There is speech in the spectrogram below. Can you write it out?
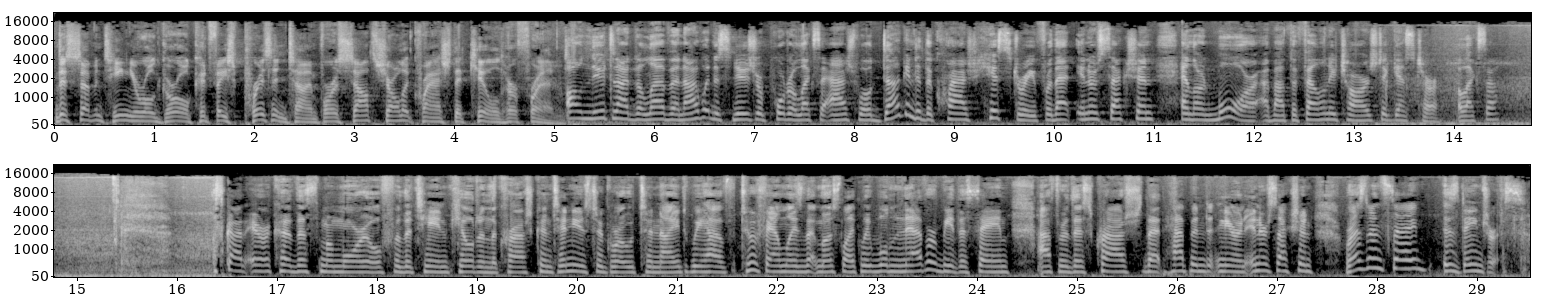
This 17-year-old girl could face prison time for a South Charlotte crash that killed her friend. All new tonight at 11, Eyewitness News reporter Alexa Ashwell dug into the crash history for that intersection and learned more about the felony charged against her. Alexa? Scott, Erica, this memorial for the teen killed in the crash continues to grow tonight. We have two families that most likely will never be the same after this crash that happened near an intersection residents say is dangerous.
